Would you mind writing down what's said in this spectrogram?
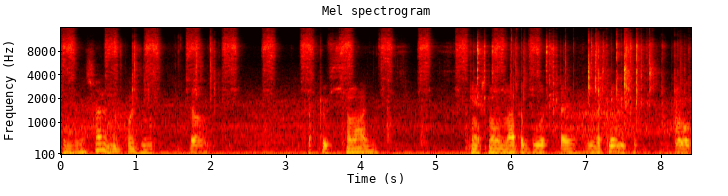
Ти не шаром пользуватися? Да. Це професіонально. Звісно, треба було це заклеїти. Порог.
